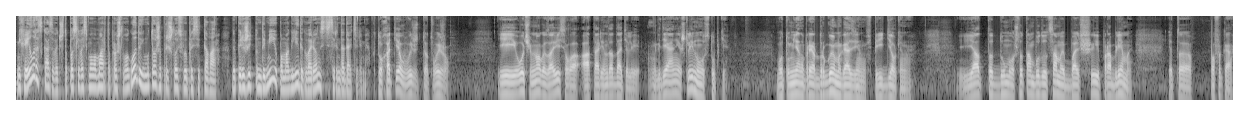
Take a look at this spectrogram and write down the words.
Михаил рассказывает, что после 8 марта прошлого года ему тоже пришлось выбросить товар, но пережить пандемию помогли договоренности с арендодателями. Кто хотел выжить, тот выжил. И очень много зависело от арендодателей, где они шли на уступки – вот у меня, например, другой магазин в Переделкино. Я-то думал, что там будут самые большие проблемы. Это ПФК,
